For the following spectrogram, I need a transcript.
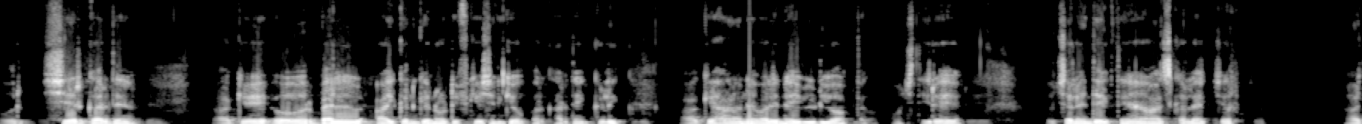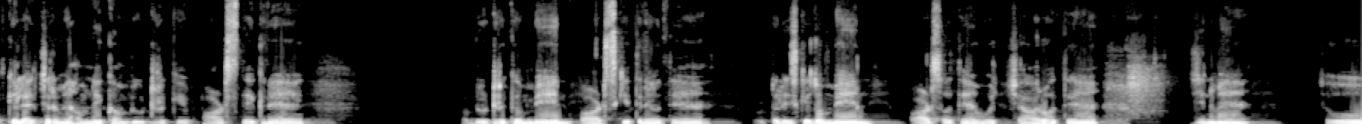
और शेयर कर दें ताकि और बेल आइकन के नोटिफिकेशन के ऊपर कर दें। क्लिक ताकि हर आने वाली नई वीडियो आप तक पहुँचती रहे। तो चलें, देखते हैं आज का लेक्चर। आज के लेक्चर में हमने कंप्यूटर के पार्ट्स देखने हैं। कंप्यूटर के मेन पार्ट्स कितने होते हैं? टोटल इसके जो मेन पार्ट्स होते हैं, वो चार होते हैं। जिनमें जो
